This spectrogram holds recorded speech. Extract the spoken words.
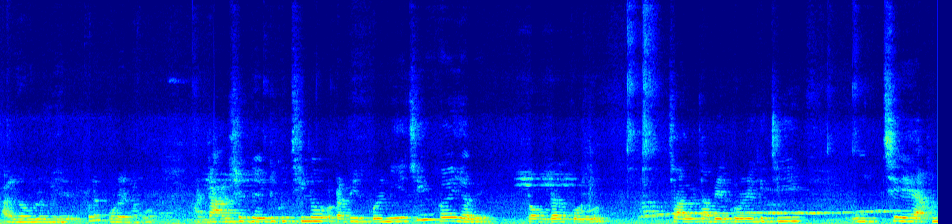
কালকে ওগুলো বের করে করে নেব। আর ডাল সেদ্ধ এইটুকু ছিল, ওটা বের করে নিয়েছি, হয়ে যাবে। টক ডাল করব। চালটা বের করে রেখেছি। উচ্ছে, এখন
